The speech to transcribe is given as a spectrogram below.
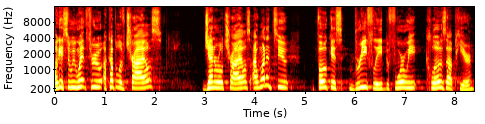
Okay, so we went through a couple of trials, general trials. I wanted to focus briefly before we close up here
